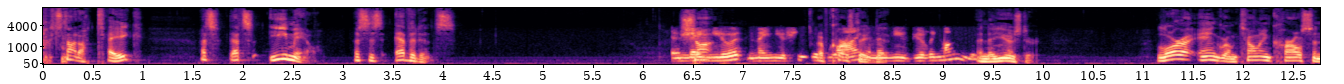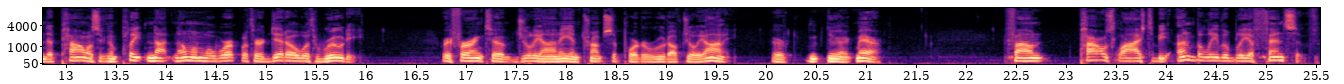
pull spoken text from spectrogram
It's not a take. That's that's email. This is evidence. And Sean- they knew it, and they knew she was Of course lying, they and did. they knew Giuliani was and they used her. Laura Ingraham telling Carlson that Powell is a complete nut. No one will work with her. Ditto with Rudy, referring to Giuliani and Trump supporter Rudolph Giuliani, or New York mayor. Found Powell's lies to be unbelievably offensive.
